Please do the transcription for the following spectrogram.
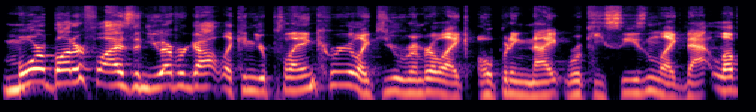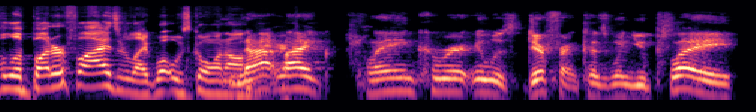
more butterflies than you ever got like in your playing career? Like, do you remember like opening night rookie season, like that level of butterflies, or like what was going on? Not there? like playing career. It was different because when you play,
